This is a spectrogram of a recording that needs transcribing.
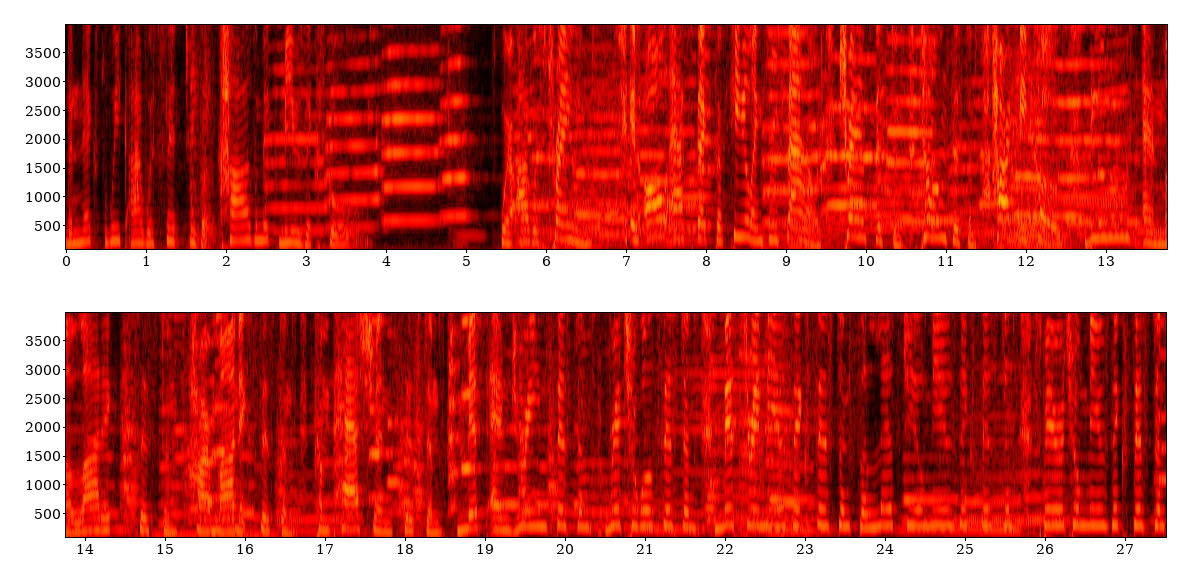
The next week, I was sent to the Cosmic Music School, where I was trained in all aspects of healing through sound, trance systems, tone systems, heartbeat codes, blues and melodic systems, harmonic systems, compassion systems, myth and dream systems, ritual systems, mystery music systems, celestial music systems, spiritual music systems,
